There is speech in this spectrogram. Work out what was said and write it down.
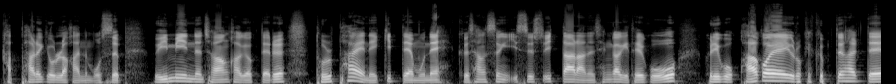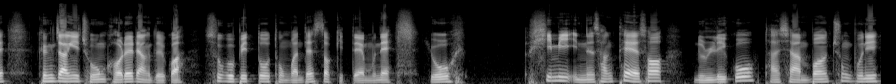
가파르게 올라가는 모습, 의미 있는 저항 가격대를 돌파해냈기 때문에 그 상승이 있을 수 있다라는 생각이 들고 그리고 과거에 이렇게 급등할 때 굉장히 좋은 거래량들과 수급이 또 동반됐었기 때문에 요 힘이 있는 상태에서 눌리고 다시 한번 충분히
